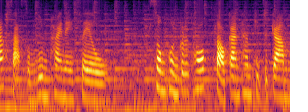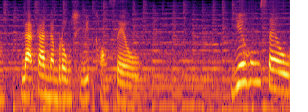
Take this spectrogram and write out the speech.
รักษาสมดุลภายในเซลล์ ส่งผลกระทบต่อการทำกิจกรรม และการดำรงชีวิตของเซลล์ เยื่อหุ้มเซลล์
